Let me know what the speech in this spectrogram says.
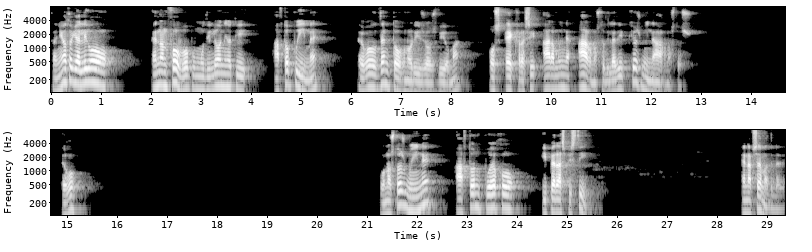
Θα νιώθω για λίγο έναν φόβο που μου δηλώνει ότι αυτό που είμαι, εγώ δεν το γνωρίζω ως βίωμα, ως έκφραση, άρα μου είναι άγνωστο. Δηλαδή, ποιος μου είναι άγνωστος; Εγώ. Ο γνωστός μου είναι αυτόν που έχω υπερασπιστεί. Ένα ψέμα δηλαδή.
